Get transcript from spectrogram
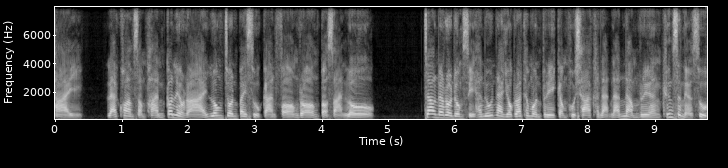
ไทย และความสัมพันธ์ก็เลวร้ายลงจนไปสู่การฟ้องร้องต่อศาลโลก เจ้านโรดมศรีหนุนายกรัฐมนตรีกัมพูชาขณะนั้นนำเรื่องขึ้นเสนอสู่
